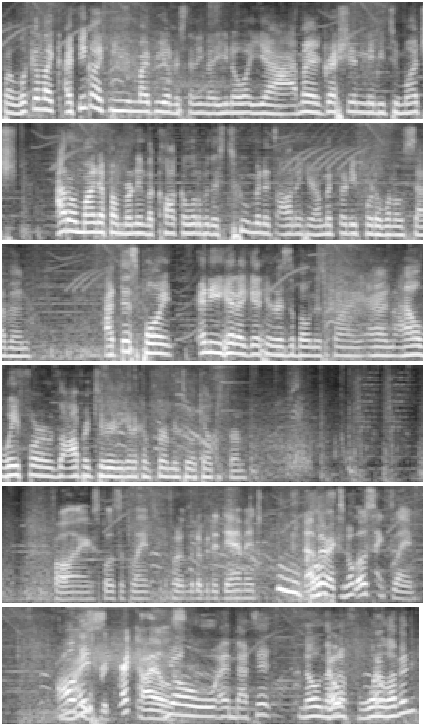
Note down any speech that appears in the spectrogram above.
But looking like I think like he might be understanding that you know what, yeah, my aggression may be too much. I don't mind if I'm running the clock a little bit. There's two minutes on it here. I'm at 34 to 107. At this point, any hit I get here is a bonus play, and I'll wait for the opportunity to get a confirm into a kill confirm. Falling explosive flames can put a little bit of damage. Ooh, Another close. explosive flame. All Nice. these projectiles. Yo, and that's it. No, not Nope. enough. 111.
